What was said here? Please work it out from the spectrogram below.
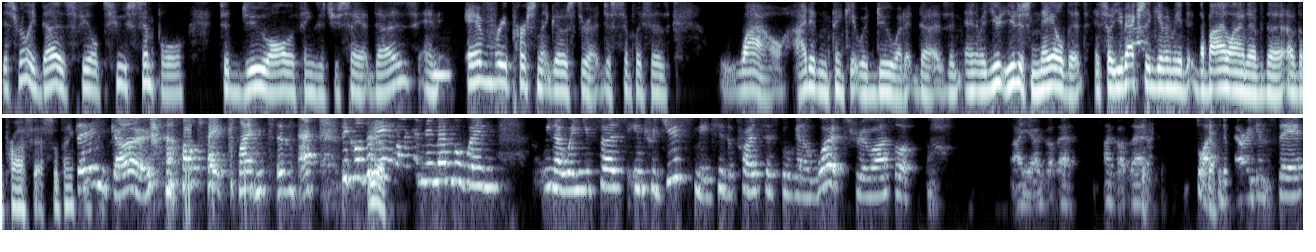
this really does feel too simple to do all the things that you say it does. And mm-hmm. every person that goes through it just simply says, wow, I didn't think it would do what it does. And, and you, you just nailed it. And so you've actually given me the, the byline of the of the process. So thank there you. There you go. I'll take claim to that because it yes. is. I can remember when you know when you first introduced me to the process we were going to work through. I thought, oh, oh yeah, I got that. I got that. Yeah. Slight yeah. bit of arrogance there.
